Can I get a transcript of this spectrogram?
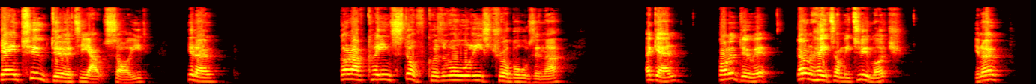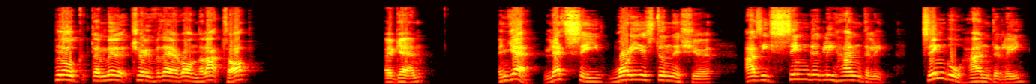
getting too dirty outside. You know, gotta have clean stuff because of all these troubles in there. Again, gotta do it. Don't hate on me too much. You know, plug the merch over there on the laptop. Again. And yeah, let's see what he has done this year as he singly handedly, single handedly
